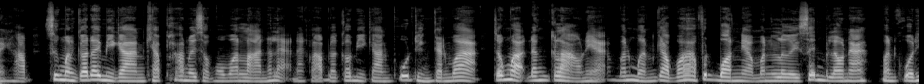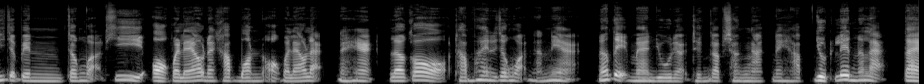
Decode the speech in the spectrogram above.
นะครับ ซึ่งมันก็ได้มีการแคปภาพในสังคมออนไลน์นั่นแหละนะครับ แล้วก็มีการพูดถึงกันว่า จังหวะดังกล่าวเนี่ยมันเหมือนกับว่าฟุตบอลเนี่ยมันเลยเส้นไปแล้วนะ มันควรที่จะเป็นจังหวะที่ออกไปแล้วนะครับบอลออกไปแล้วแหละนะฮะแล้วก็ทำให้ในจังหวะนั้นเนี่ยนักเตะแมนยูเนี่ยถึงกับชะงงักนะครับหยุดเล่นนั่นแหละ แต่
